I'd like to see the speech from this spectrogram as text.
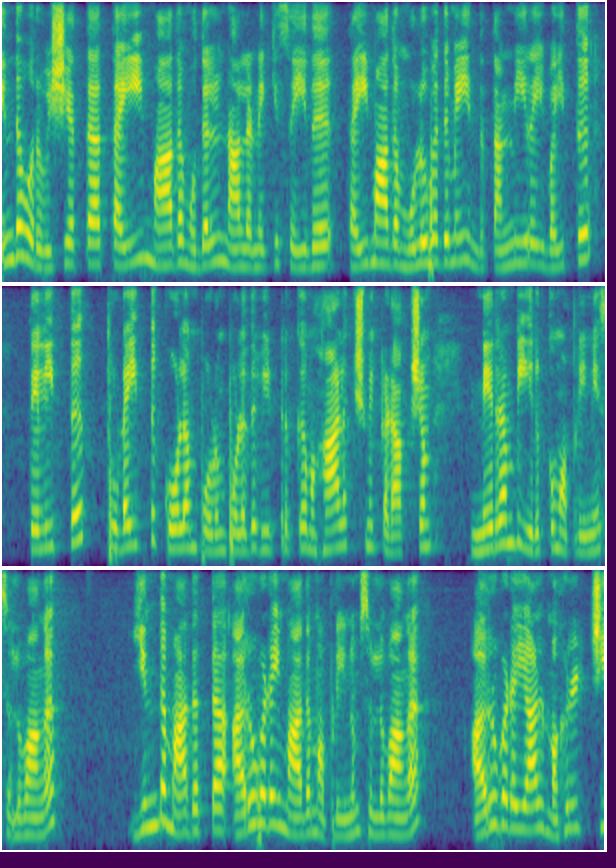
இந்த ஒரு விஷயத்தை தை மாத முதல் நாளன்னைக்கு செய்து தை மாதம் முழுவதுமே இந்த தண்ணீரை வைத்து தெளித்து துடைத்து கோலம் போடும் பொழுது வீட்டிற்கு மகாலட்சுமி கடாட்சம் நிரம்பி இருக்கும் அப்படின்னே சொல்லுவாங்க. இந்த மாதத்தை அறுவடை மாதம் அப்படின்னும் சொல்லுவாங்க. அறுவடையால் மகிழ்ச்சி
